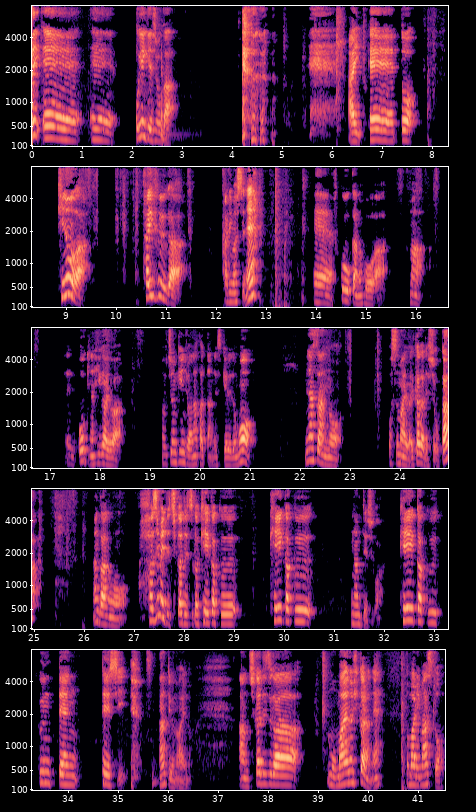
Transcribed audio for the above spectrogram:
はい、えー、えー、お元気でしょうか？はい、えー、っと、昨日は台風がありましてね、えー、福岡の方は、まあ、えー大きな被害は、うちの近所はなかったんですけれども、皆さんのお住まいはいかがでしょうか？なんかあの、初めて地下鉄が計画、計画、なんていうんでしょうか。計画運転停止。なんていうのああいうの。あの、地下鉄が、もう前の日からね、止まりますと、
